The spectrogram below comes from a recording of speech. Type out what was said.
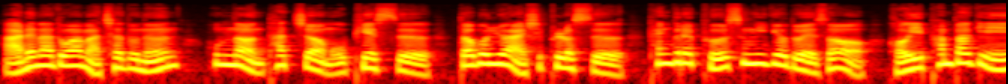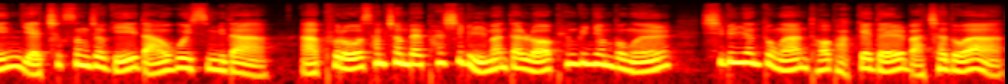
아레나도와 마차도는 홈런, 타점, OPS, WRC 플러스, 팬그래프 승리 기여도에서 거의 판박이인 예측 성적이 나오고 있습니다. 앞으로 3,181만 달러 평균 연봉을 11년 동안 더 받게 될 마차도와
